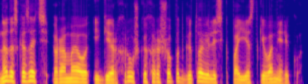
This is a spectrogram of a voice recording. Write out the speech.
Надо сказать, Ромео и Герхрушка хорошо подготовились к поездке в Америку.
